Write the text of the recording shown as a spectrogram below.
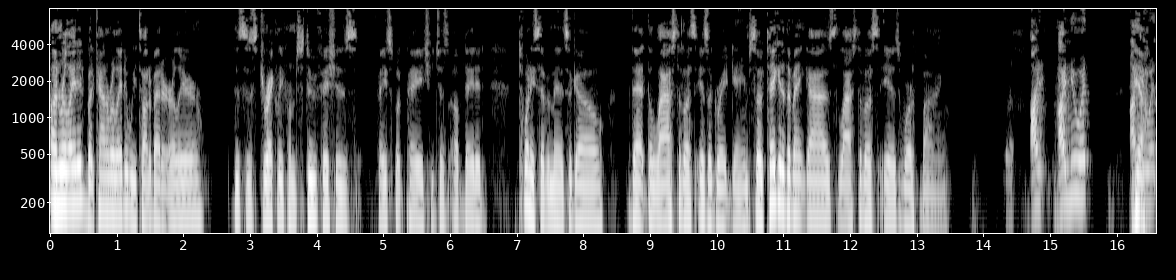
unrelated, but kind of related. We talked about it earlier. This is directly from Stu Fish's Facebook page. He just updated 27 minutes ago that The Last of Us is a great game. So take it to the bank, guys. The Last of Us is worth buying. I I knew it. I Yeah. knew it.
